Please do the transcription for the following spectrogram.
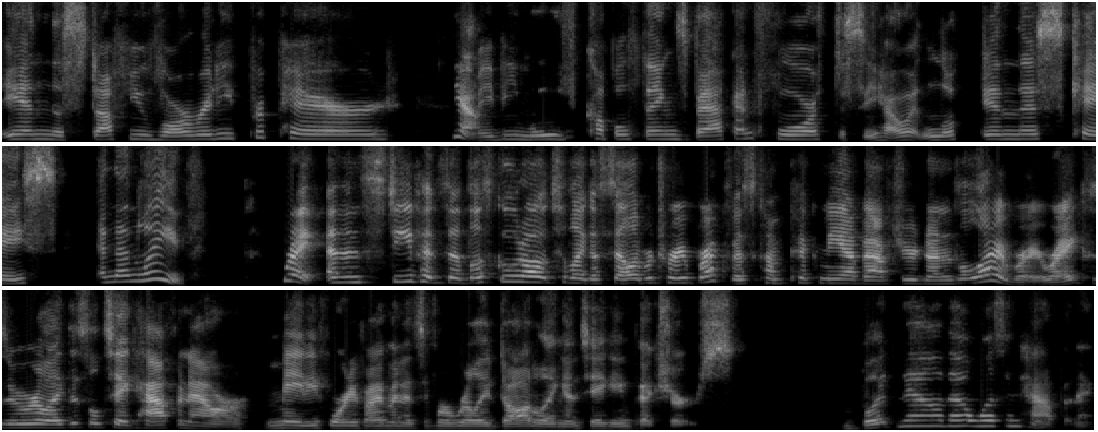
in the stuff you've already prepared. Yeah. Maybe move a couple things back and forth to see how it looked in this case and then leave. Right. And then Steve had said, let's go out to like a celebratory breakfast. Come pick me up after you're done at the library, right? Because we were like, this will take half an hour, maybe 45 minutes if we're really dawdling and taking pictures. But now that wasn't happening.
